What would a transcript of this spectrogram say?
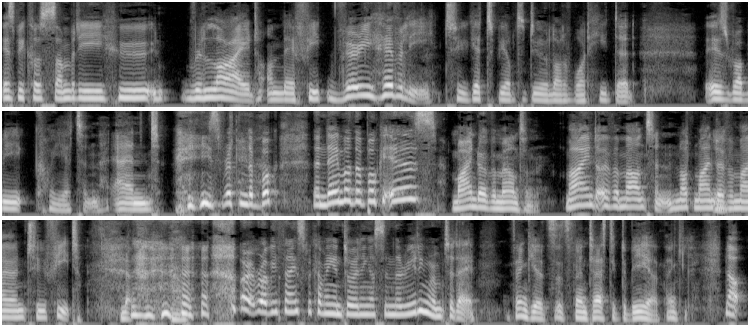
Is because somebody who relied on their feet very heavily to get to be able to do a lot of what he did is Robby Kojetin. And he's written a book. The name of the book is Mind Over Mountain. Mind Over Mountain, not Mind yeah. Over My Own Two Feet. No. All right, Robby, thanks for coming and joining us in the reading room today. Thank you. It's, it's fantastic to be here. Thank you. Now,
